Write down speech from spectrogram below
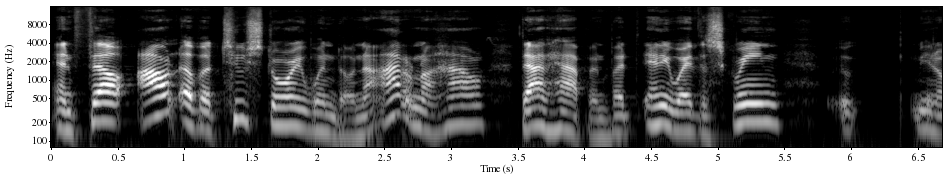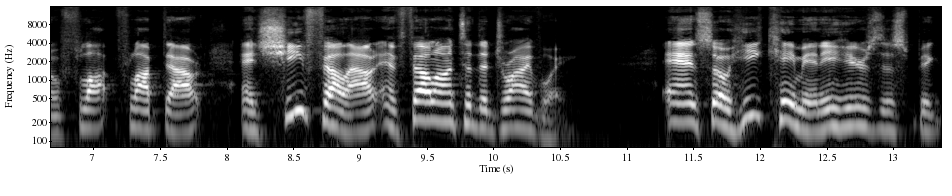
and fell out of a two story window. Now, I don't know how that happened, but anyway, the screen, uh, you know, flop, flopped out, and she fell out and fell onto the driveway. And so he came in, he hears this big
